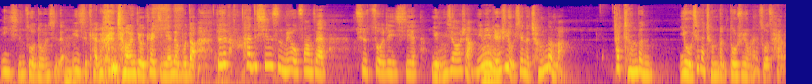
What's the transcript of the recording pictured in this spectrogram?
一心做东西的，一直开的很长久，开几年都不到，就是他的心思没有放在去做这些营销上，因为人是有限的成本嘛，他成本有限的成本都是用来做菜了。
